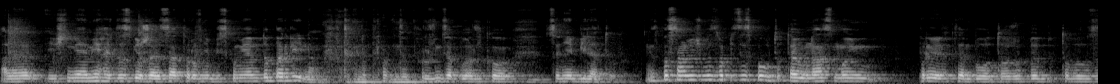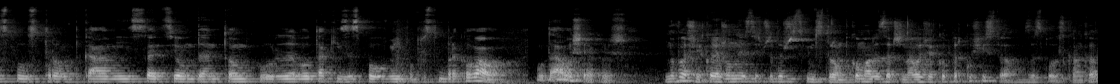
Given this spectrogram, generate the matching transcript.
ale jeśli miałem jechać do Zgorzelca, to równie blisko miałem do Berlina. Tak naprawdę różnica była tylko w cenie biletów. Więc postanowiliśmy zrobić zespół tutaj u nas. Moim priorytetem było to, żeby to był zespół z trąbkami, z sekcją dentą, kurde, bo takich zespołów mi po prostu brakowało. Udało się jakoś. No właśnie, kojarzony jesteś przede wszystkim z trąbką, ale zaczynałeś jako perkusista w zespole Skankan.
